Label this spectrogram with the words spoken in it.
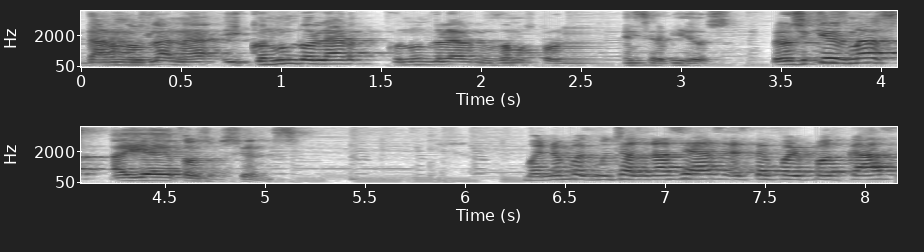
darnos lana y con un dólar, con un dólar nos damos por bien servidos. Pero si quieres más, ahí hay otras opciones. Bueno, pues muchas gracias. Este fue el podcast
